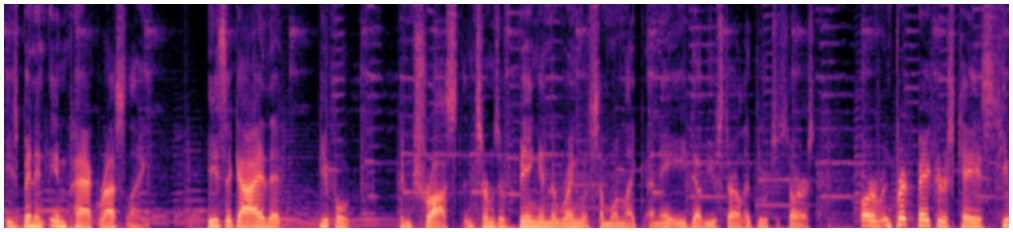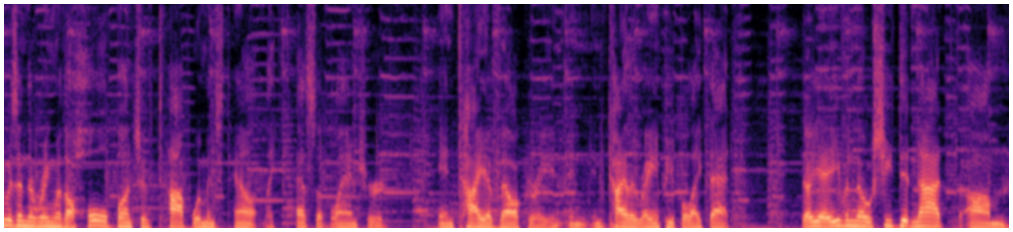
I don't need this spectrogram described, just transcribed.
He's been in Impact Wrestling. He's a guy that people can trust in terms of being in the ring with someone like an AEW star like Luchasaurus. Or in Britt Baker's case, he was in the ring with a whole bunch of top women's talent like Tessa Blanchard and Taya Valkyrie and, and, and Kylie Rae and people like that. So yeah, even though she did not um,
